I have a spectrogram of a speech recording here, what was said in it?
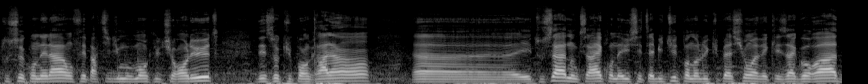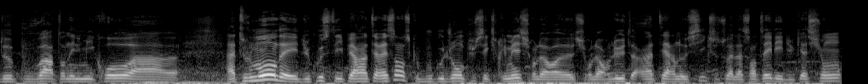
tous ceux qu'on est là, on fait partie du mouvement Culture en lutte, des occupants Gralin. et tout ça, donc c'est vrai qu'on a eu cette habitude pendant l'occupation avec les Agora de pouvoir tourner le micro à, à tout le monde et du coup c'était hyper intéressant parce que beaucoup de gens ont pu s'exprimer sur leur, sur leur lutte interne aussi, que ce soit la santé, l'éducation,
